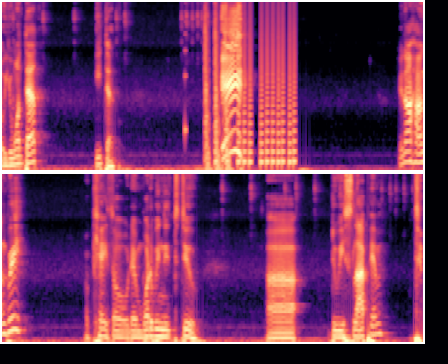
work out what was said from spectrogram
Yo, you want that? Eat that. Eat! You're not hungry? Okay, so then what do we need to do? Uh, do we slap him?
